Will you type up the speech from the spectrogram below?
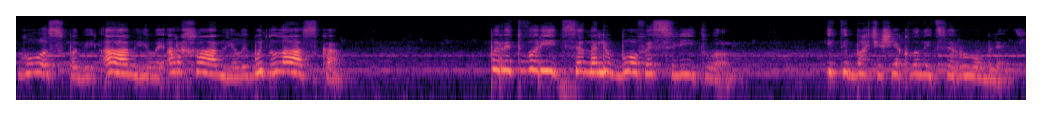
Господи, ангели, архангели, будь ласка, перетворіться на любов і світло. І ти бачиш, як вони це роблять.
